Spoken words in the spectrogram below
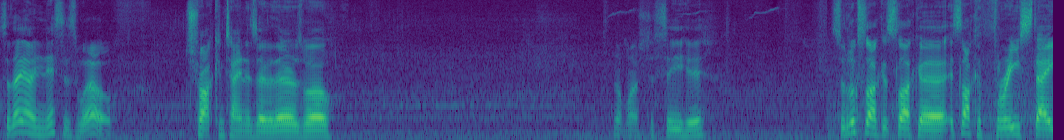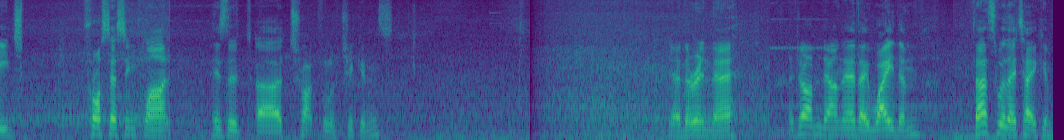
So they own this as well. Truck containers over there as well. Not much to see here. So it looks like it's like a it's like a three-stage processing plant. Here's the uh, truck full of chickens. Yeah, they're in there. They drive them down there. They weigh them. That's where they take them.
